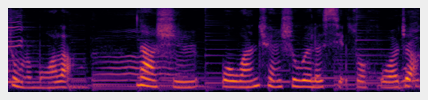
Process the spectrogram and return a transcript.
中了魔了，那时我完全是为了写作活着。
